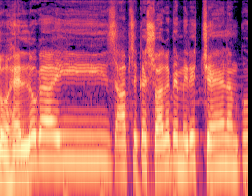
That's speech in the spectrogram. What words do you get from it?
तो हेलो गाइस आपसे का स्वागत है मेरे चैनल अंकु।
